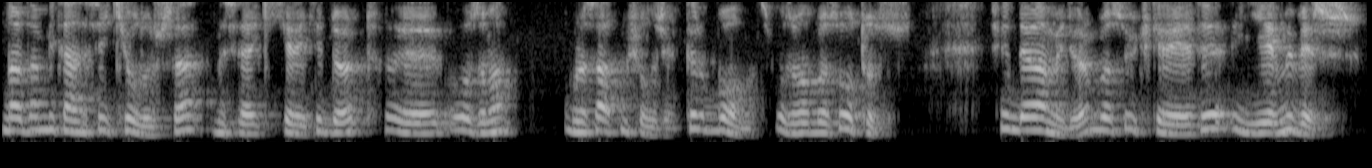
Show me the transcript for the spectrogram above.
Bunlardan bir tanesi 2 olursa mesela 2 kere 2, 4. Ee, o zaman burası 60 olacaktır. Bu olmaz. O zaman burası 30. Şimdi devam ediyorum. Burası 3 kere 7 21.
